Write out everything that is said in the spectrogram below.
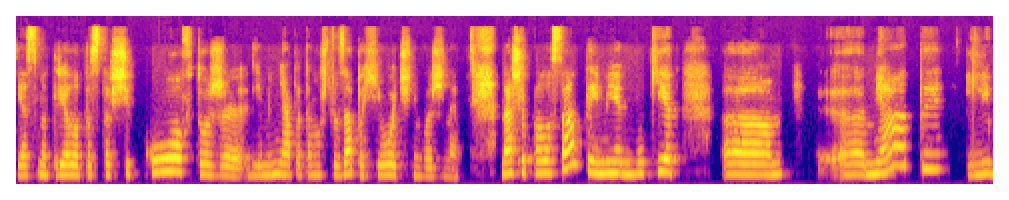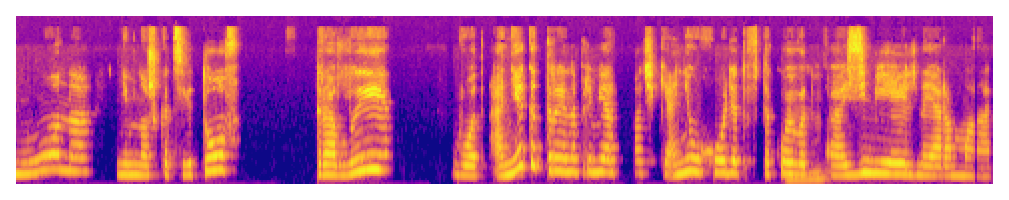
я смотрела поставщиков тоже для меня, потому что запахи очень важны. Наши полосанты имеют букет мяты, лимона, немножко цветов, травы, вот. А некоторые, например, палочки, они уходят в такой mm-hmm. вот а, земельный аромат.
